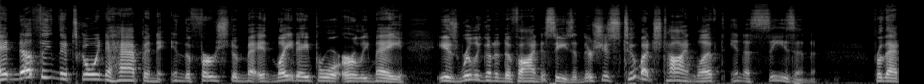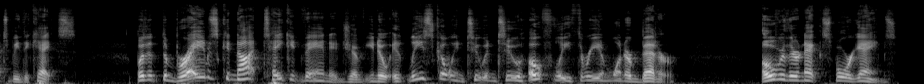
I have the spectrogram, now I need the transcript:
And nothing that's going to happen in the first of May, in late April or early May, is really going to define a season. There's just too much time left in a season for that to be the case. But the Braves cannot take advantage of, you know, at least going two and two, hopefully three and one or better over their next four games,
